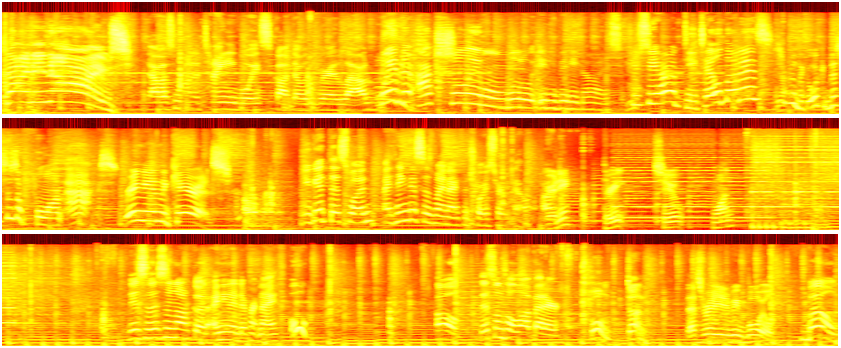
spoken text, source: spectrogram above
Tiny knives! That was not a tiny voice, Scott. That was very loud. Wait, they're actually little itty bitty knives. Do you see how detailed that is? Look, look, this is a full-on axe. Bring in the carrots. You get this one. I think this is my knife of choice right now. Ready? Three, two, one. This, this is not good. I need a different knife. Oh! Oh, this one's a lot better. Boom, done. That's ready to be boiled. Boom.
